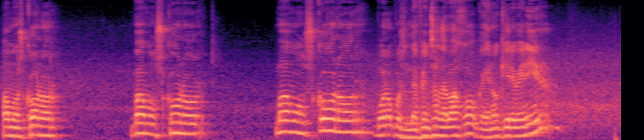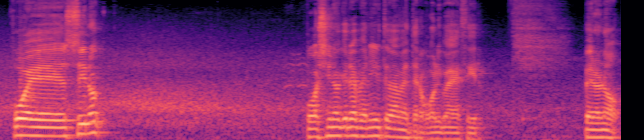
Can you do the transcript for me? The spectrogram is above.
Vamos, Conor. Vamos, Connor. Vamos, Connor. Bueno, pues el defensa de abajo que no quiere venir. Pues si no... Pues si no quieres venir te va a meter gol, iba a decir. Pero no,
